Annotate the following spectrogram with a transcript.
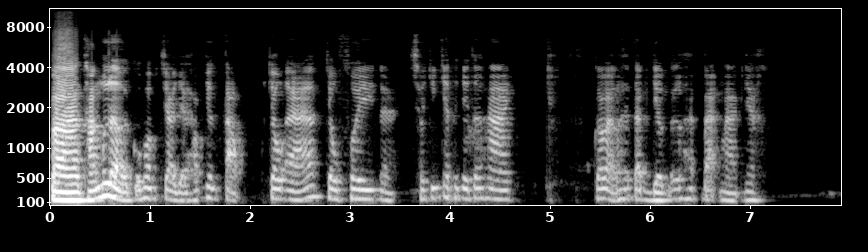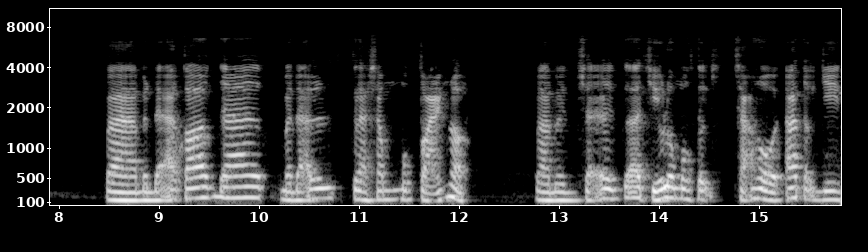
và thắng lợi của phong trào giải phóng dân tộc châu Á châu Phi nè sau chiến tranh thế giới thứ hai. Các bạn có thể tạm dừng để các bạn làm nha. Và mình đã có đã, mình đã làm xong môn toán rồi. Và mình sẽ à, chiếu luôn môn tự xã hội à, tự nhiên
